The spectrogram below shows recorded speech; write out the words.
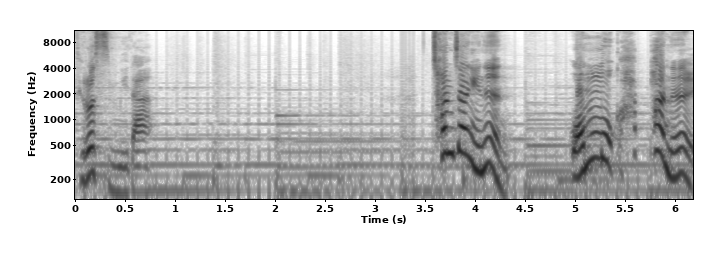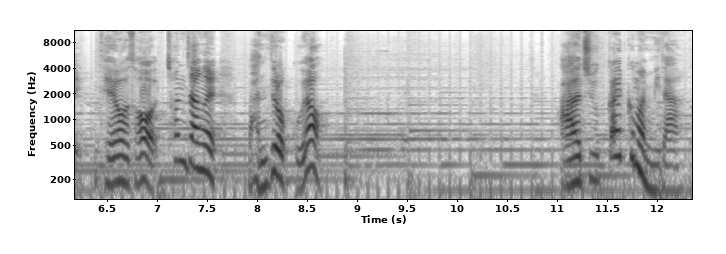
들었습니다. 천장에는 원목 합판을 대어서 천장을 만들었고요. 아주 깔끔합니다.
